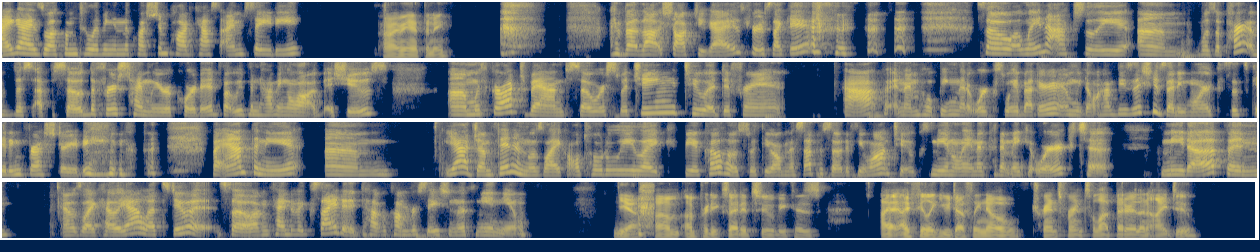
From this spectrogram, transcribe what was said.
Hi, guys. Welcome to Living in the Question podcast. I'm Sadie. I'm Anthony. I bet that shocked you guys for a second. so, Elena actually um, was a part of this episode the first time we recorded, but we've been having a lot of issues um, with GarageBand. So, we're switching to a different app and I'm hoping that it works way better and we don't have these issues anymore because it's getting frustrating. but Anthony, um, yeah, jumped in and was like, I'll totally like be a co-host with you on this episode if you want to. Cause me and Elena couldn't make it work to meet up. And I was like, hell yeah, let's do it. So I'm kind of excited to have a conversation with me and you. Yeah, um, I'm pretty excited too because I, I feel like you definitely know transference a lot better than I do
